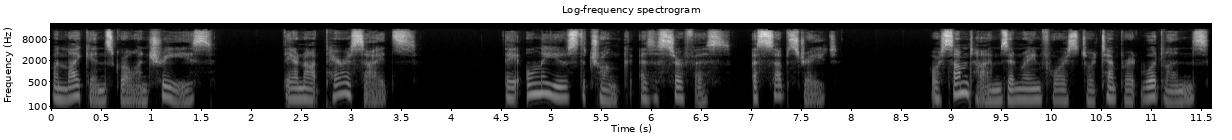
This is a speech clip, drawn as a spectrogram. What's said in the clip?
When lichens grow on trees, they are not parasites. They only use the trunk as a surface, a substrate, or sometimes in rainforest or temperate woodlands,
